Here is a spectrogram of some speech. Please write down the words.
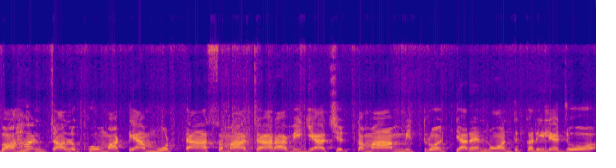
વાહન ચાલકો માટે આ મોટા સમાચાર આવી ગયા છે. તમામ મિત્રો અત્યારે નોંધ કરી લેજો.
